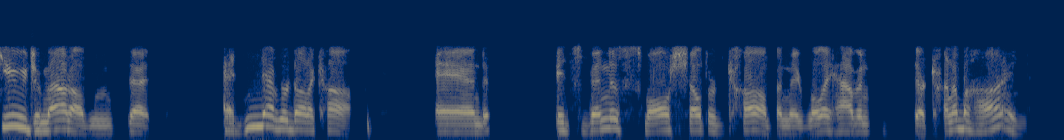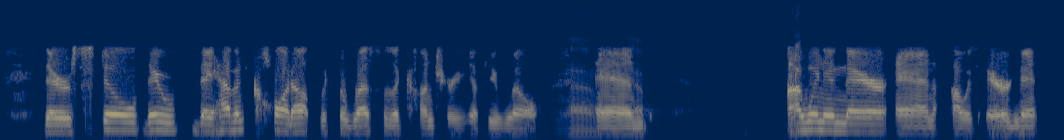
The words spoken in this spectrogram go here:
huge amount of them that had never done a comp, and it's been this small sheltered comp, and they really haven't. They're kind of behind. They're still they they haven't caught up with the rest of the country, if you will. Um, And yep. I went in there and I was arrogant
